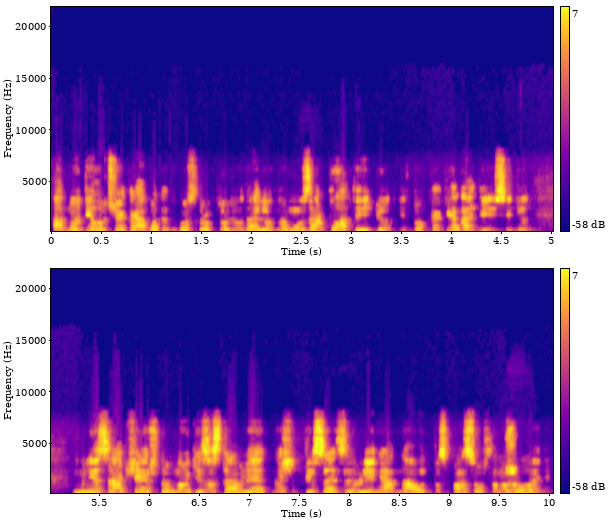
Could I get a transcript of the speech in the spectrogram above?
Одно дело, человек работает в госструктуре удаленно, ему зарплата идет, и то, как я надеюсь, идет. Мне сообщают, что многие заставляют значит, писать заявление на отпуск по собственному желанию.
